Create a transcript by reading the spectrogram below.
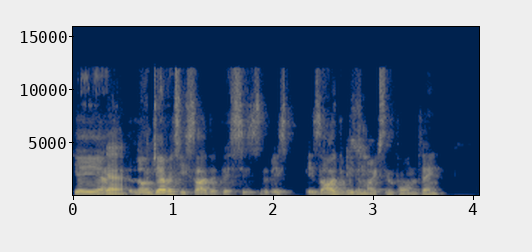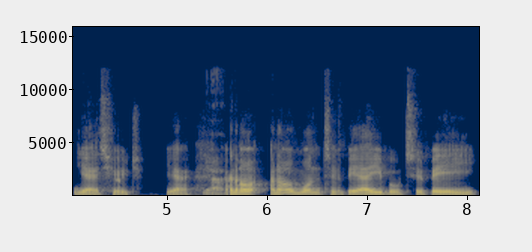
yeah, yeah, yeah. The longevity side of this is is is arguably it's, the most important thing. Yeah, it's huge. Yeah. Yeah. And I and I want to be able to be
